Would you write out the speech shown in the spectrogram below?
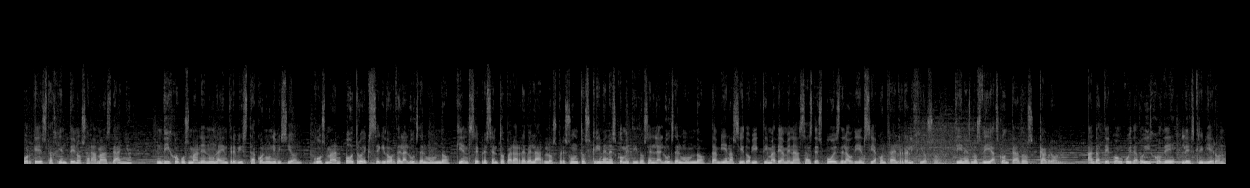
porque esta gente nos hará más daño? Dijo Guzmán en una entrevista con Univision. Guzmán, otro ex seguidor de la luz del mundo, quien se presentó para revelar los presuntos crímenes cometidos en la luz del mundo, también ha sido víctima de amenazas después de la audiencia contra el religioso. Tienes los días contados, cabrón. Ándate con cuidado hijo de, le escribieron.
